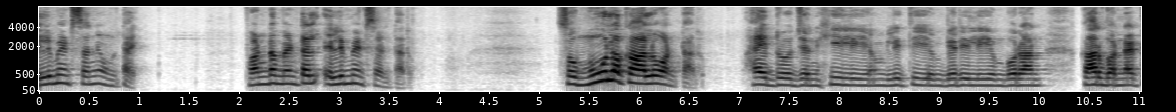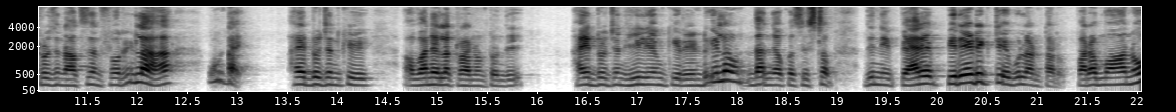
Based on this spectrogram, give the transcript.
ఎలిమెంట్స్ అన్నీ ఉంటాయి. ఫండమెంటల్ ఎలిమెంట్స్ అంటారు. సో మూలకాలు అంటారు. Hydrogen helium lithium beryllium boron carbon nitrogen oxygen fluorine ఇలా ఉంటాయి. హైడ్రోజన్కి వన్ ఎలక్ట్రాన్ ఉంటుంది. హైడ్రోజన్ హీలియంకి రెండు ఇలా దాని యొక్క సిస్టమ్. దీన్ని ప్యారే పిరియాడిక్ టేబుల్ అంటారు. పరమాణు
